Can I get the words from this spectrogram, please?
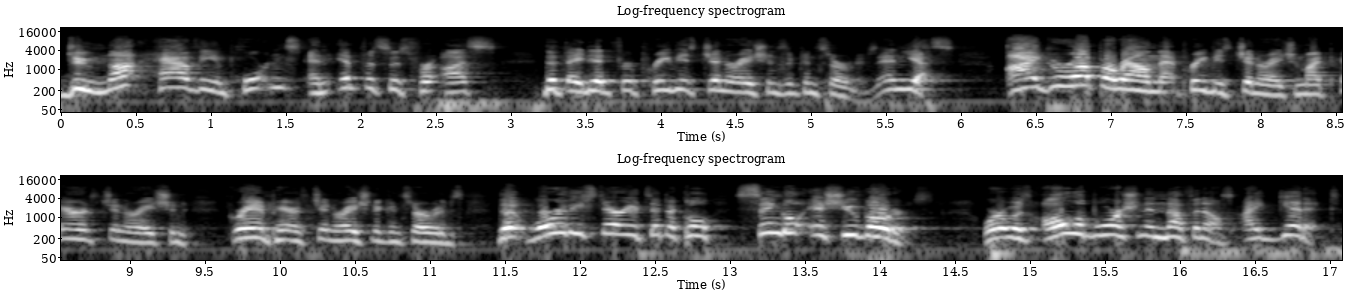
do not have the importance and emphasis for us that they did for previous generations of conservatives. And yes, I grew up around that previous generation, my parents' generation, grandparents' generation of conservatives, that were the stereotypical single issue voters, where it was all abortion and nothing else. I get it.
